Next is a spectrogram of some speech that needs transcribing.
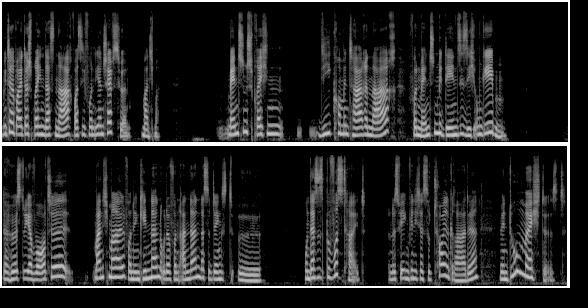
Mitarbeiter sprechen das nach, was sie von ihren Chefs hören. Manchmal. Menschen sprechen die Kommentare nach von Menschen, mit denen sie sich umgeben. Da hörst du ja Worte manchmal von den Kindern oder von anderen, dass du denkst, äh. Und das ist Bewusstheit. Und deswegen finde ich das so toll gerade, wenn du möchtest,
